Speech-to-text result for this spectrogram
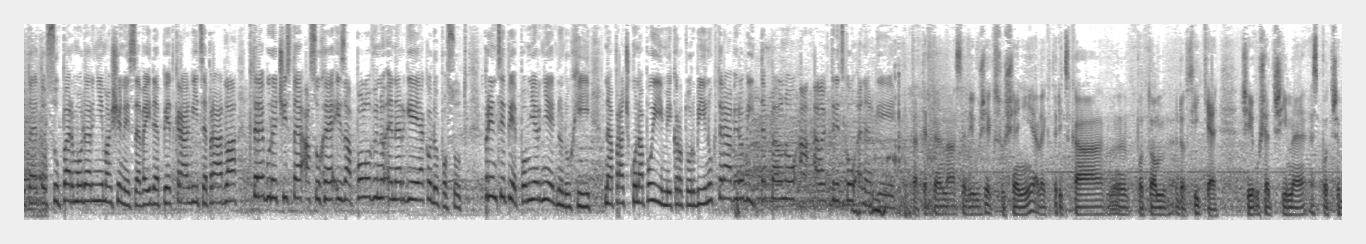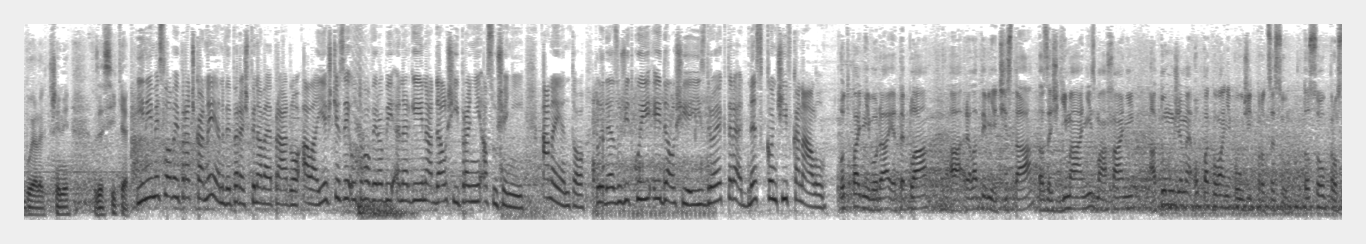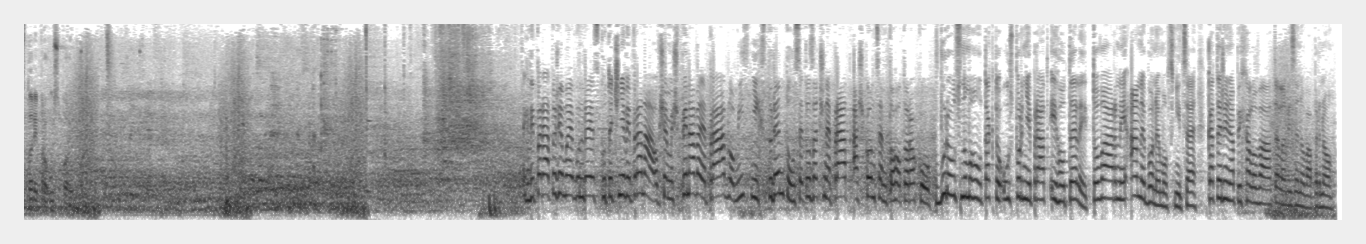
Do této supermoderní mašiny se vejde pětkrát více prádla, které bude čisté a suché i za polovinu energie jako do posud. Princip je poměrně jednoduchý. Na pračku napojí mikroturbínu, která vyrobí tepelnou a elektrickou energii. Ta tepelná se využije k sušení, elektrická e, potom do sítě, či ušetříme spotřebu elektřiny ze sítě. Jinými slovy, pračka nejen vypere špinavé prádlo, ale ještě si u toho vyrobí energii na další praní a sušení. A nejen to, lidé zužitkují i další její zdroje, které dnes končí v kanálu. Odpadní voda je teplá a relativně čistá, ta ze ždímání, zmáchání a tu můžeme opakovaně použít procesu. To jsou prostory pro úsporu. Tak vypadá to, že moje bunda je skutečně vypraná, ovšem špinavé prádlo místních studentů se tu začne prát až koncem tohoto roku. V budoucnu mohou takto úsporně prát i hotely, továrny a nebo nemocnice. Kateřina Pichalová, televize Nova Brno.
